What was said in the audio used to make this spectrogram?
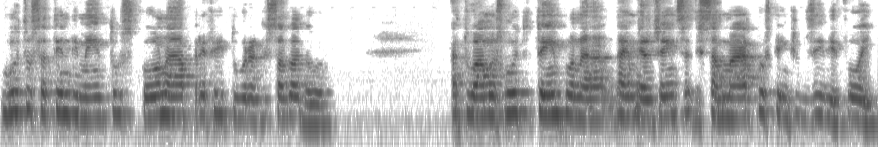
muitos atendimentos com a Prefeitura de Salvador. Atuamos muito tempo na, na emergência de São Marcos, que inclusive foi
